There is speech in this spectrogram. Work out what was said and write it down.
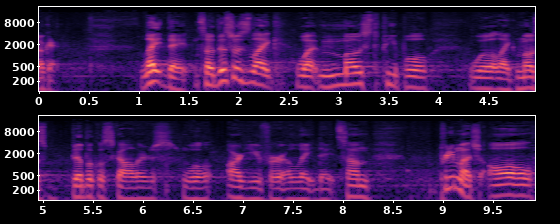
Okay late date. So this was like what most people will, like most biblical scholars will argue for a late date. Some, pretty much all,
